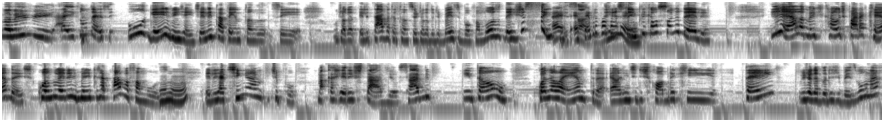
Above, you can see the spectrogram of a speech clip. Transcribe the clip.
Mas enfim, aí acontece. O Gavin, gente, ele tá tentando ser um jogador. Ele tava tentando ser um jogador de beisebol famoso desde sempre. É, é sempre Desde dele. sempre que é o sonho dele. E ela meio que caiu de paraquedas quando ele meio que já tava famoso. Uhum. Ele já tinha, tipo, uma carreira estável, sabe? Então, quando ela entra, a gente descobre que tem os jogadores de beisebol, né?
